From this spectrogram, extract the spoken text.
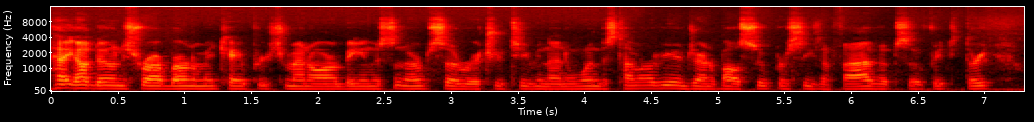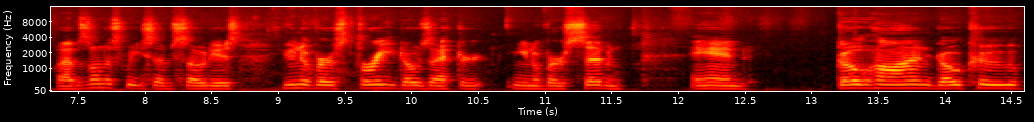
How y'all doing? It's Rob Burnham, aka Preacher Man R&B, and this is another episode of Retro TV 91. This time I'm reviewing Dragon Ball Super Season 5, Episode 53. What happens on this week's episode is Universe 3 goes after Universe 7, and Gohan, Goku,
